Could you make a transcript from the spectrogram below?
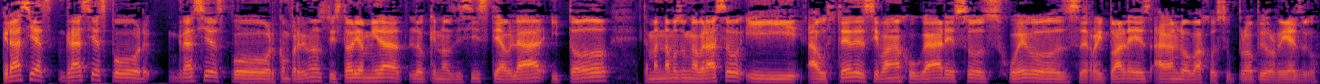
gracias, gracias por, gracias por compartirnos tu historia. Mira lo que nos hiciste hablar y todo. Te mandamos un abrazo y a ustedes si van a jugar esos juegos eh, rituales, háganlo bajo su propio riesgo.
